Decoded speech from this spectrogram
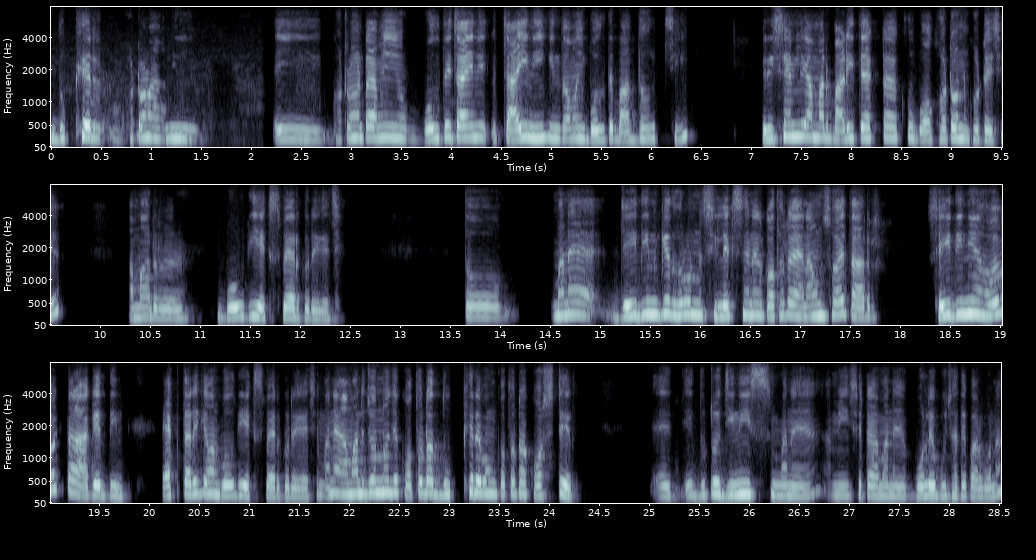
দুঃখের ঘটনা। আমি এই ঘটনাটা আমি বলতে চাইনি চাইনি, কিন্তু আমি বলতে বাধ্য হচ্ছি। রিসেন্টলি আমার বাড়িতে একটা খুব অঘটন ঘটেছে। আমার বৌদি এক্সপায়ার করে গেছে। তো মানে যেই দিনকে ধরুন সিলেকশনের কথাটা অ্যানাউন্স হয়, তার সেই দিনই হবে বা তার আগের দিন, এক তারিখে আমার বৌদি এক্সপায়ার করে গেছে। মানে আমার জন্য যে কতটা দুঃখের এবং কতটা কষ্টের এই দুটো জিনিস মানে আমি সেটা মানে বলে বুঝাতে পারব না।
